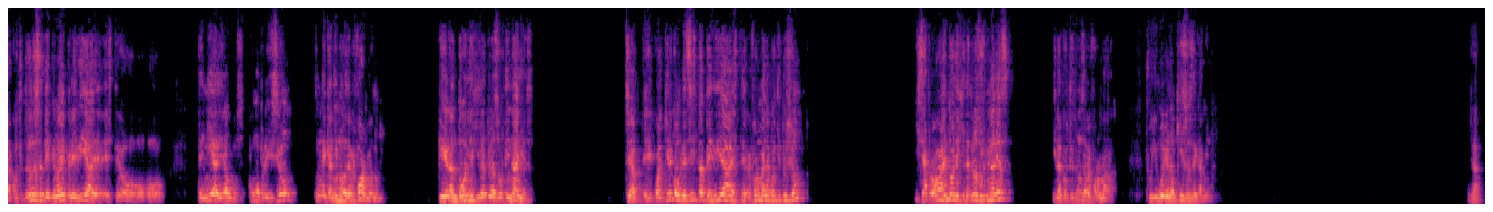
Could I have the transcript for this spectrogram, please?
La Constitución de 79 prevía o, tenía, digamos, como previsión un mecanismo de reforma, ¿no? que eran dos legislaturas ordinarias. O sea, eh, cualquier congresista pedía este, reforma de la Constitución y se aprobaba en dos legislaturas ordinarias y la Constitución se reformaba. Fujimori no quiso ese camino. ¿Ya?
